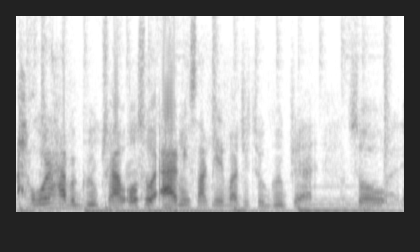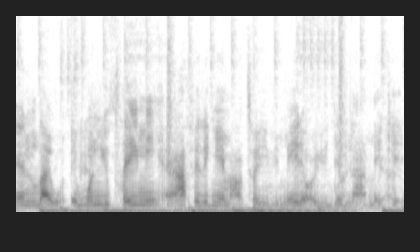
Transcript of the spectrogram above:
I'm gonna have a group chat. Also, add me so I can invite you to a group chat. So, and like when you play me and after the game, I'll tell you if you made it or you did not make it.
